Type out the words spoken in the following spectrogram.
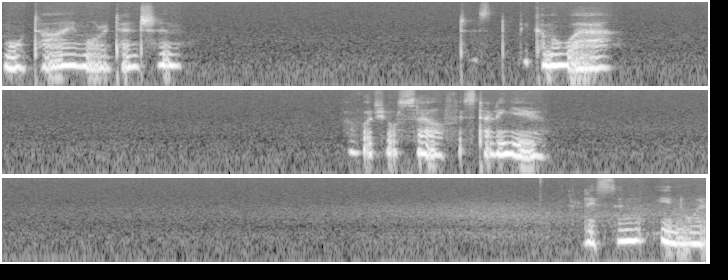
more time, more attention? Just become aware of what yourself is telling you. listen inwards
